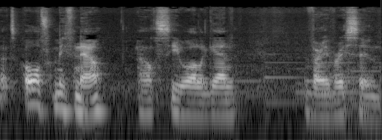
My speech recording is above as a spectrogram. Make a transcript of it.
That's all from me for now. I'll see you all again very, very soon.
